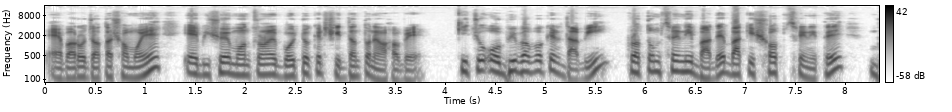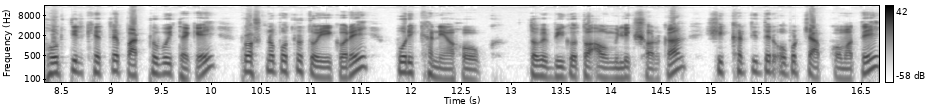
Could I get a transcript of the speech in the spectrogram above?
এবারও যথাসময়ে এ বিষয়ে মন্ত্রণালয়ের বৈঠকের সিদ্ধান্ত নেওয়া হবে। কিছু অভিভাবকের দাবি, প্রথম শ্রেণি বাদে বাকি সব শ্রেণীতে ভর্তির ক্ষেত্রে পাঠ্য বই থেকে প্রশ্নপত্র তৈরি করে পরীক্ষা নেওয়া হোক। তবে বিগত আওয়ামী লীগ সরকার শিক্ষার্থীদের ওপর চাপ কমাতে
